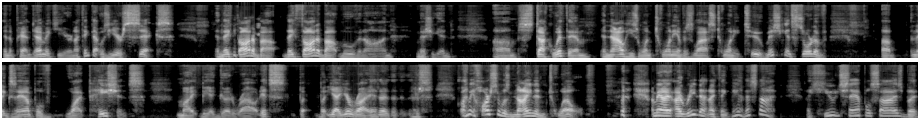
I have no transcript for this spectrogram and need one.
in the pandemic year, and I think that was year six. And they thought about they thought about moving on Michigan, um, stuck with him, and now he's won 20 of his last 22. Michigan's sort of uh, an example of why patience might be a good route. It's but but yeah, you're right. There, there's, I mean, Harsin was nine and 12. I mean, I, I read that and I think, man, that's not a huge sample size, but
